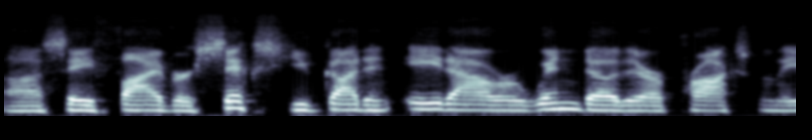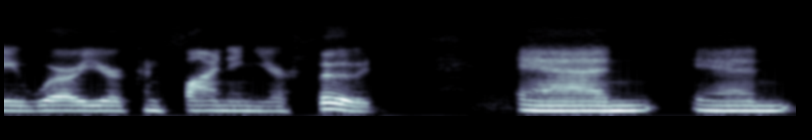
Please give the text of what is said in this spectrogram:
uh, say five or six, you've got an eight hour window there approximately where you're confining your food. And and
